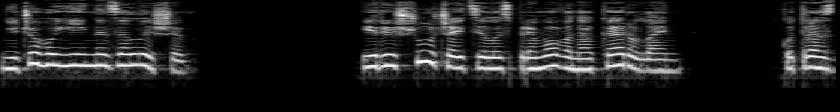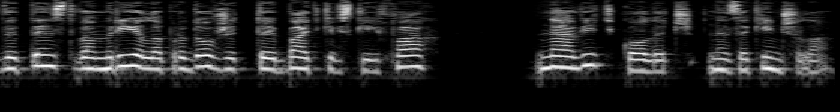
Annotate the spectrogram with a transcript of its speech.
нічого їй не залишив. І рішуча й цілеспрямована Керолайн, котра з дитинства мріяла продовжити батьківський фах, навіть коледж не закінчила,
